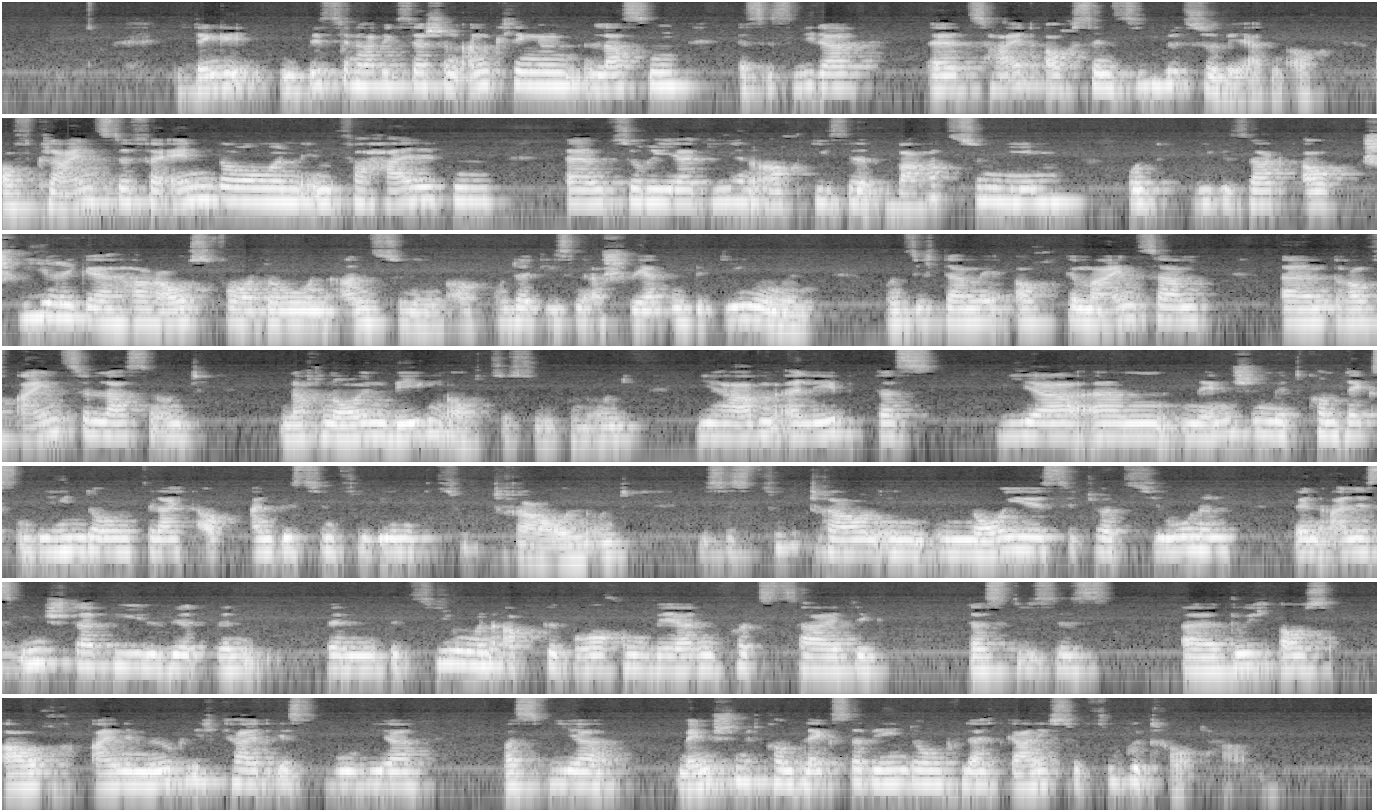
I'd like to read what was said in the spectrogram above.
Ich denke, ein bisschen habe ich es ja schon anklingen lassen. Es ist wieder äh, Zeit, auch sensibel zu werden, auch auf kleinste Veränderungen im Verhalten äh, zu reagieren, auch diese wahrzunehmen und wie gesagt auch schwierige Herausforderungen anzunehmen, auch unter diesen erschwerten Bedingungen und sich damit auch gemeinsam ähm, darauf einzulassen und nach neuen Wegen auch zu suchen. Und wir haben erlebt, dass wir ähm, Menschen mit komplexen Behinderungen vielleicht auch ein bisschen zu wenig zutrauen und dieses Zutrauen in, in neue Situationen, wenn alles instabil wird, wenn, wenn Beziehungen abgebrochen werden kurzzeitig, dass dieses äh, durchaus auch eine Möglichkeit ist, wo wir, was wir Menschen mit komplexer Behinderung vielleicht gar nicht so zugetraut haben.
